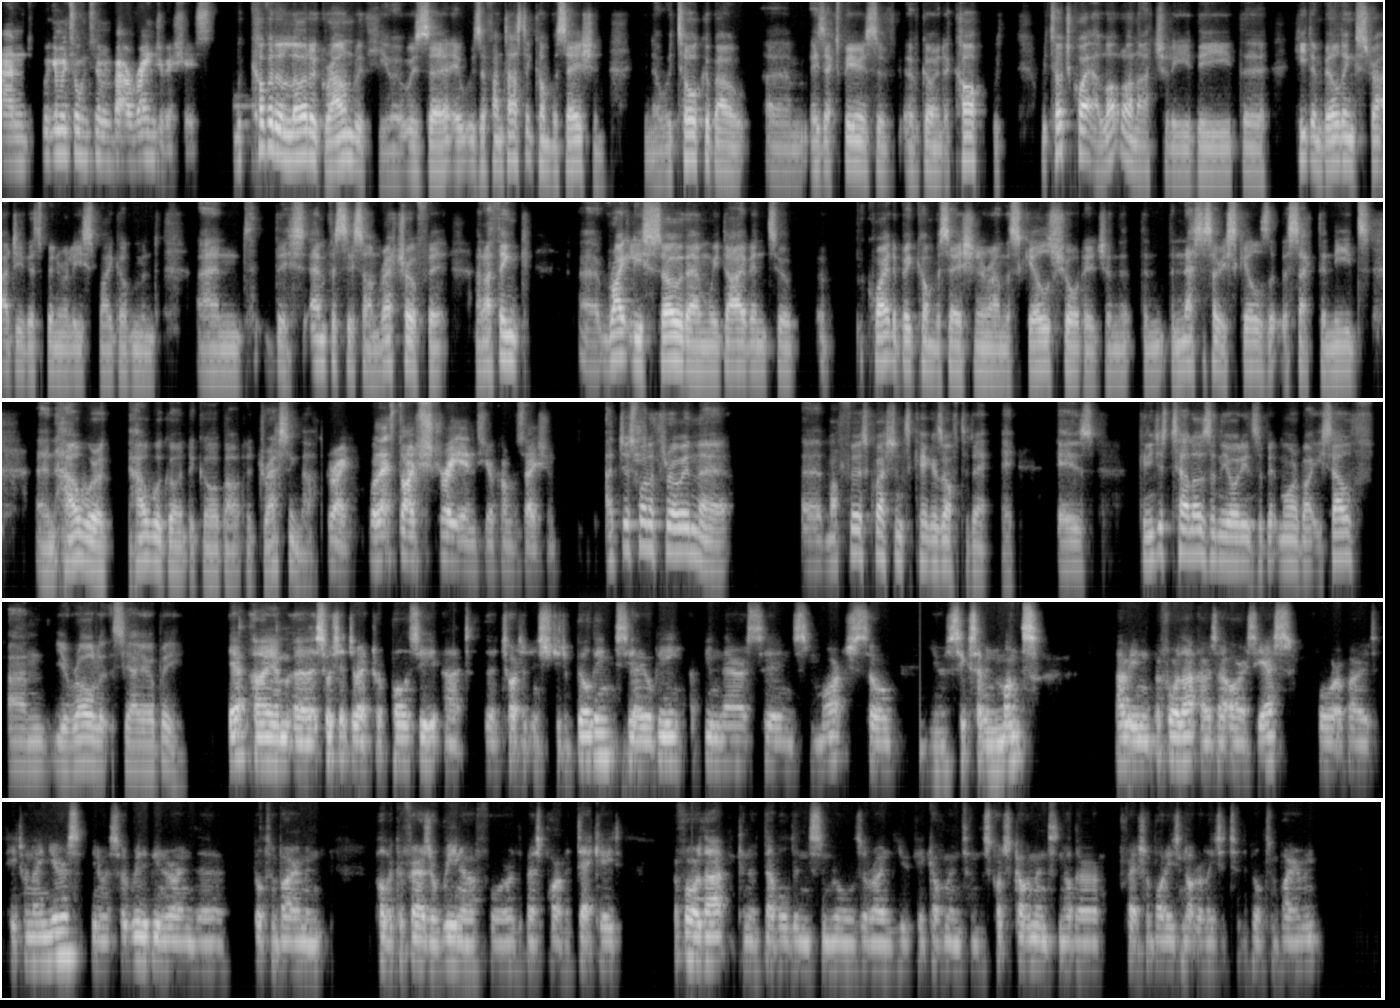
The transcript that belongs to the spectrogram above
and we're going to be talking to him about a range of issues. We covered a load of ground with Hugh. It was uh, it was a fantastic conversation. You know, we talk about um, his experience of, of going to COP. We, we touch quite a lot on actually the the heat and building strategy that's been released by government and this emphasis on retrofit. And I think uh, rightly so. Then we dive into quite a big conversation around the skills shortage and the, the, the, necessary skills that the sector needs and how we're how we're going to go about addressing that great well let's dive straight into your conversation i just want to throw in there uh, my first question to kick us off today is can you just tell us and the audience a bit more about yourself and your role at the ciob yeah, I am Associate Director of Policy at the Chartered Institute of Building, CIOB. I've been there since March, so you know, six, seven months. I mean, before that, I was at RICS for about eight or nine years, you know, so really been around the built environment, public affairs arena for the best part of a decade. Before that, kind of dabbled in some roles around the UK government and the Scottish government and other professional bodies not related to the built environment.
